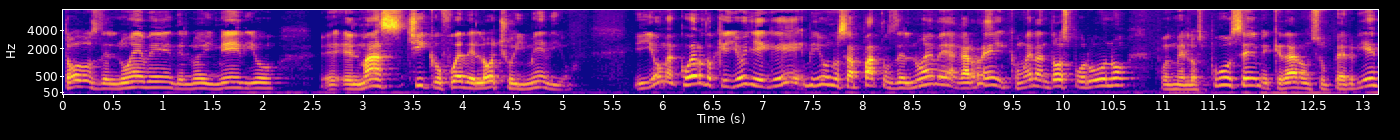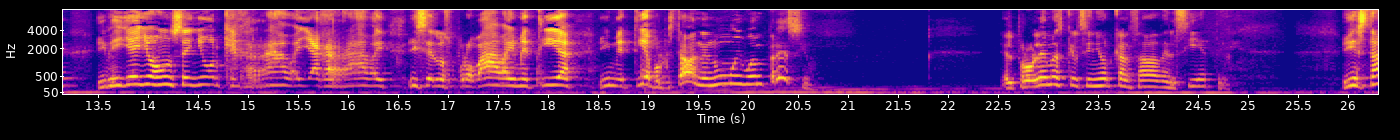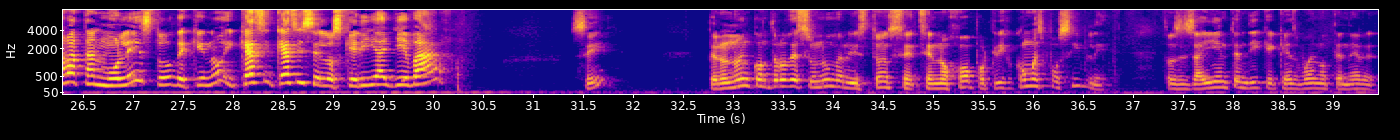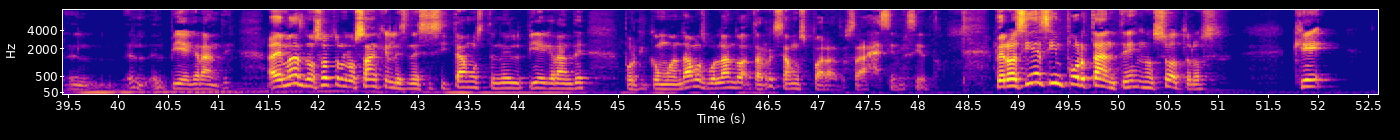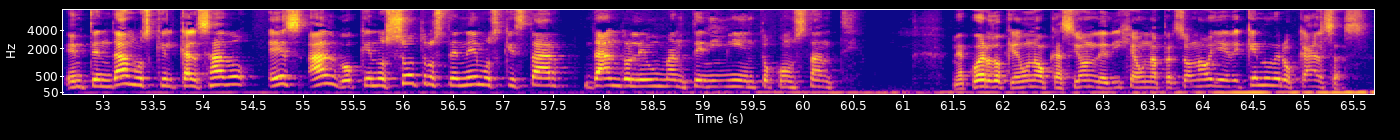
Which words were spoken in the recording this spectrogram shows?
Todos del 9, del 9 y medio. El más chico fue del 8 y medio. Y yo me acuerdo que yo llegué, vi unos zapatos del 9, agarré y como eran dos por uno, pues me los puse, me quedaron súper bien. Y veía yo a un señor que agarraba y agarraba y, y, se los probaba y metía y metía, porque estaban en un muy buen precio. El problema es que el señor calzaba del 7. Y estaba tan molesto de que no, y casi, casi se los quería llevar. ¿Sí? Pero no encontró de su número y entonces se, enojó porque dijo, ¿cómo es posible? Entonces ahí entendí que, que es bueno tener el, el, pie grande. Además, nosotros los ángeles necesitamos tener el pie grande porque como andamos volando, aterrizamos parados. Ah, sí, no es cierto. Pero sí es importante nosotros que entendamos que el calzado es algo que nosotros tenemos que estar dándole un mantenimiento constante. Me acuerdo que una ocasión le dije a una persona, oye, ¿de qué número calzas?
